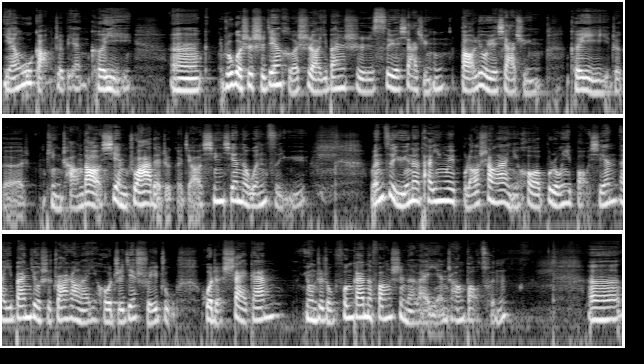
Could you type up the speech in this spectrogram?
盐屋港这边可以，嗯，如果是时间合适啊，一般是四月下旬到六月下旬，可以这个品尝到现抓的这个叫新鲜的文子鱼。文子鱼呢，它因为捕捞上岸以后不容易保鲜，那一般就是抓上来以后直接水煮或者晒干，用这种风干的方式呢来延长保存。呃，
